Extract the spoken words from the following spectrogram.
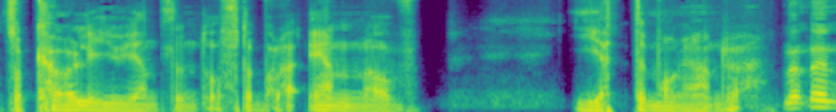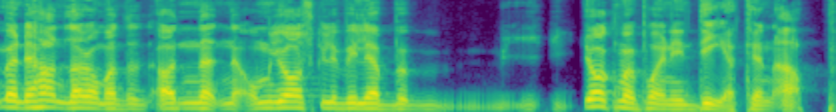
Så curl är ju egentligen ofta bara en av jättemånga andra. Men, men, men, det handlar om att om jag skulle vilja, jag kommer på en idé till en app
